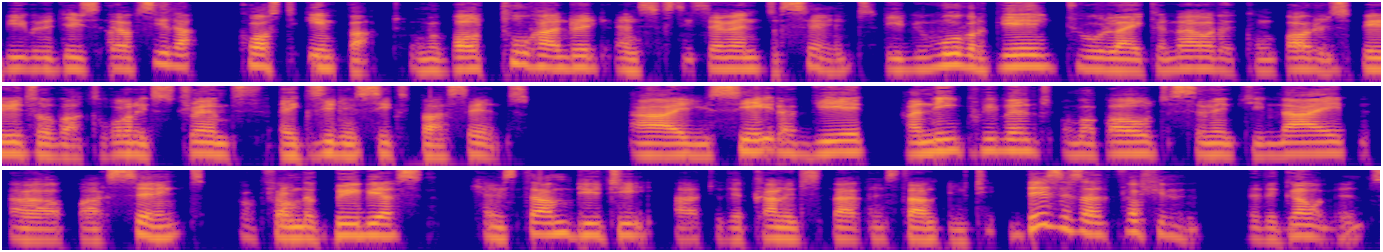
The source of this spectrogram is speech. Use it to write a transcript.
beverages have seen a cost impact of about 267%. If you move again to like now the compounded spirits of alcoholic strength exceeding 6%, uh, you see it again an increment of about 79 uh, percent from the previous stamp duty uh, to the current stamp duty. This is unfortunate for the government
